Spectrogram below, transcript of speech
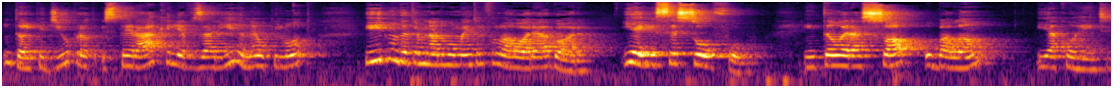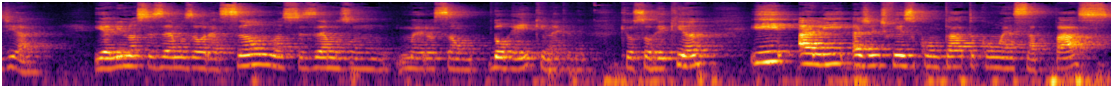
Então ele pediu para esperar que ele avisaria, né, o piloto, e num determinado momento ele falou: "A hora é agora". E aí cessou o fogo. Então era só o balão e a corrente de ar. E ali nós fizemos a oração, nós fizemos um- uma oração do reiki, né? Que, que eu sou reikiano. E ali a gente fez o contato com essa paz.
